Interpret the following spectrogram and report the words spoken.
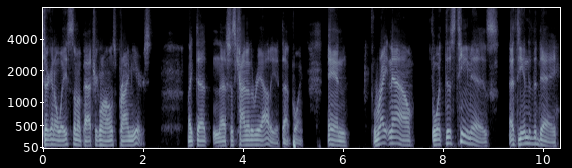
They're going to waste some of Patrick Mahomes' prime years, like that. that's just kind of the reality at that point. And right now, what this team is at the end of the day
